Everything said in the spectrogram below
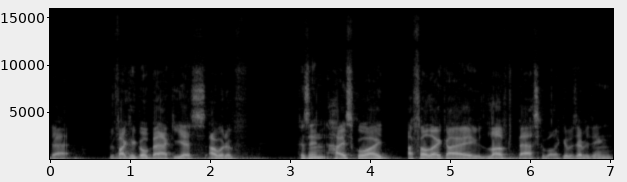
that. If I could go back, yes, I would have. Because in high school, I I felt like I loved basketball, like it was everything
